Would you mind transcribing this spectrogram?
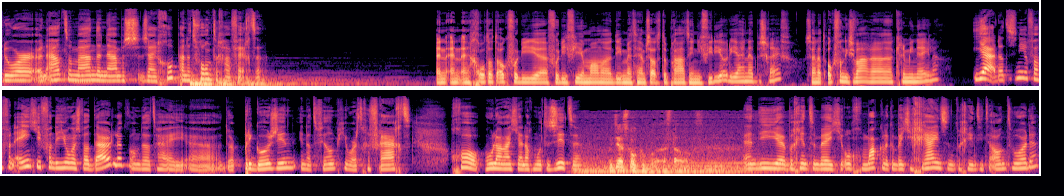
door een aantal maanden namens zijn groep aan het front te gaan vechten. En, en, en gold dat ook voor die, eh, voor die vier mannen die met hem zaten te praten in die video die jij net beschreef? Zijn dat ook van die zware criminelen? Ja, dat is in ieder geval van eentje van de jongens wel duidelijk, omdat hij eh, door Prigozhin in dat filmpje wordt gevraagd: Goh, hoe lang had jij nog moeten zitten? We just En die uh, begint een beetje ongemakkelijk, een beetje grijnzend begint hij te antwoorden.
